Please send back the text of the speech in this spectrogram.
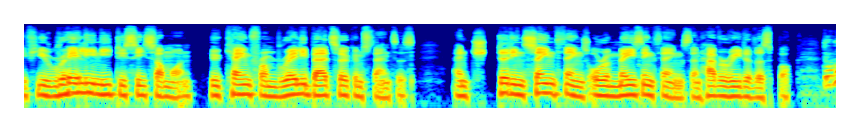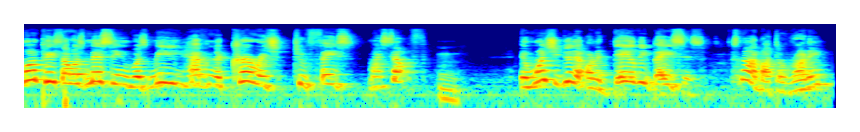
If you really need to see someone who came from really bad circumstances and did insane things or amazing things, then have a read of this book. The one piece I was missing was me having the courage to face myself. Mm. And once you do that on a daily basis, it's not about the running.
